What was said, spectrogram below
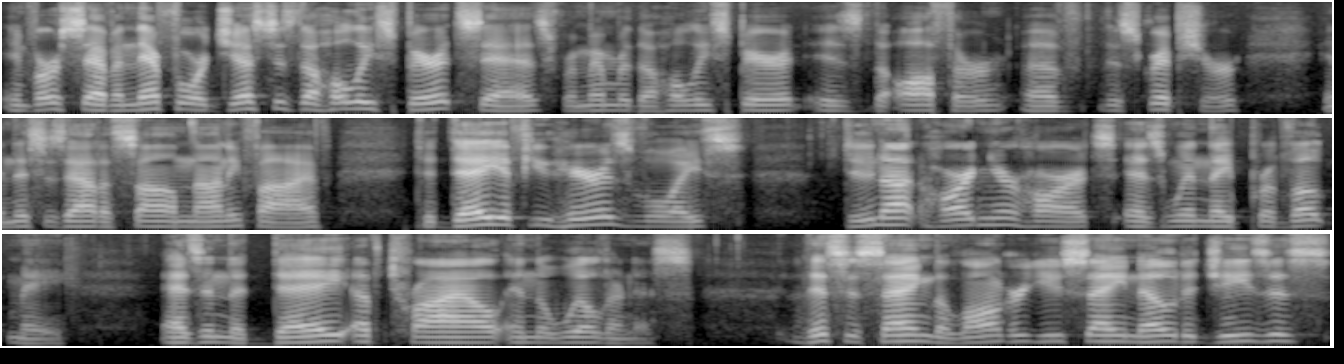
in verse 7 Therefore, just as the Holy Spirit says, remember the Holy Spirit is the author of the scripture, and this is out of Psalm 95. Today, if you hear his voice, do not harden your hearts as when they provoke me, as in the day of trial in the wilderness. This is saying the longer you say no to Jesus,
